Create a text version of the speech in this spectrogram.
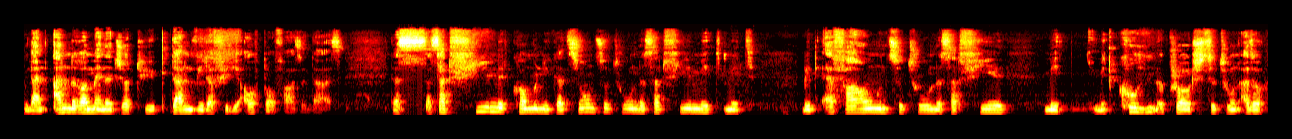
und ein anderer Managertyp dann wieder für die Aufbauphase da ist. Das, das hat viel mit Kommunikation zu tun, das hat viel mit, mit, mit Erfahrungen zu tun, das hat viel mit, mit Kundenapproach zu tun. Also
